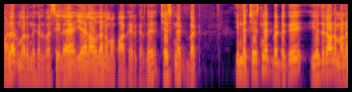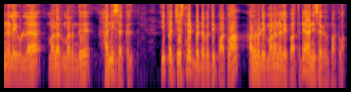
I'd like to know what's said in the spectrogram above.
மலர் மருந்துகள் வரிசையில் ஏழாவதாக நம்ம பார்க்க இருக்கிறது செஸ்னட் பட். இந்த செஸ்னட் பட்டுக்கு எதிரான மனநிலை உள்ள மலர் மருந்து ஹனிசக்கிள். இப்போ செஸ்னட் பட்டை பற்றி பார்க்கலாம். அதனுடைய மனநிலை பார்த்துட்டு ஹனிசக்கிள் பார்க்கலாம்.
